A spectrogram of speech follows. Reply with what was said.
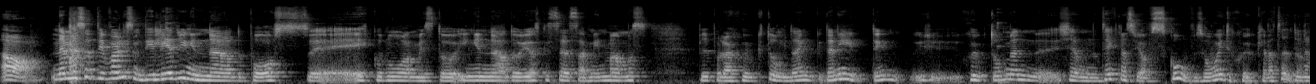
Ja, nej men så att det var liksom, det leder ju ingen nöd på oss eh, ekonomiskt och ingen nöd. Och jag ska säga så här, min mammas bipolära sjukdom, den, den är, den, sjukdomen kännetecknas ju av skov, så hon var inte sjuk hela tiden.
